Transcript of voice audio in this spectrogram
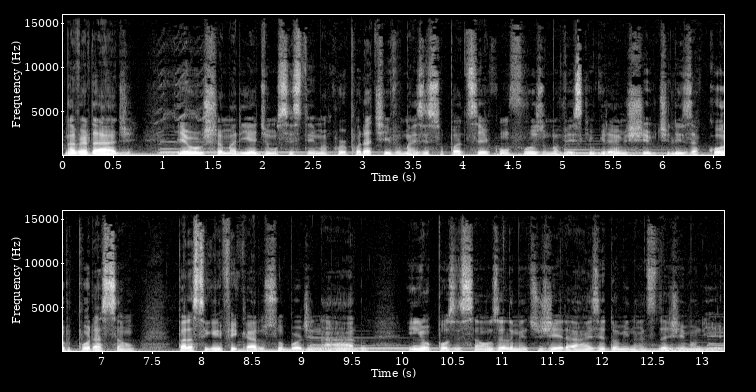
Na verdade, eu o chamaria de um sistema corporativo, mas isso pode ser confuso, uma vez que o Gramsci utiliza corporação para significar o subordinado em oposição aos elementos gerais e dominantes da hegemonia.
